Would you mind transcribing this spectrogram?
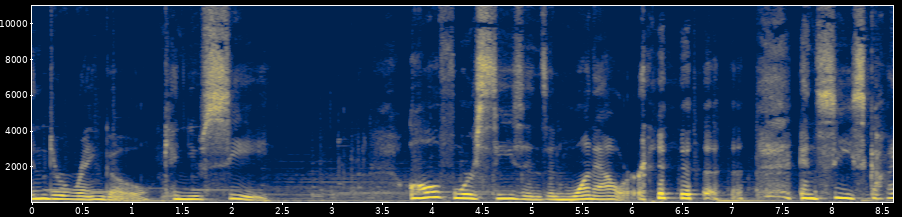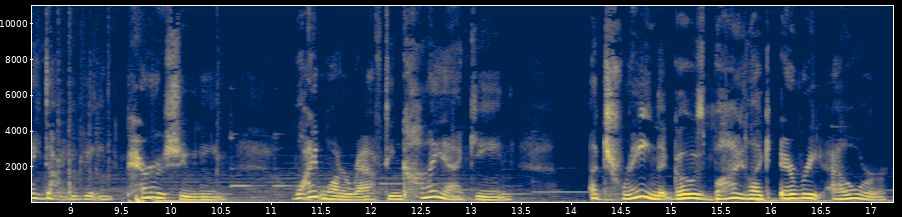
in Durango can you see all four seasons in one hour and see skydiving, parachuting, whitewater rafting, kayaking, a train that goes by like every hour,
